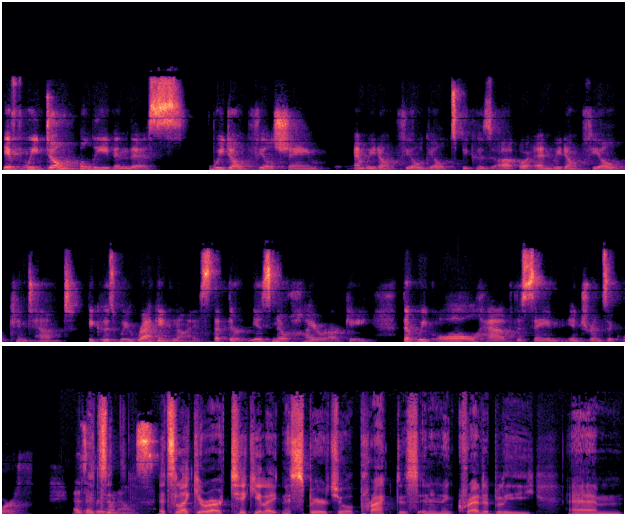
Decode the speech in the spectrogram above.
If we don't believe in this, we don't feel shame and we don't feel guilt because uh, or, and we don't feel contempt because we recognize that there is no hierarchy that we all have the same intrinsic worth as It's a- everyone else. It's like you're articulating a spiritual practice in an incredibly um,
